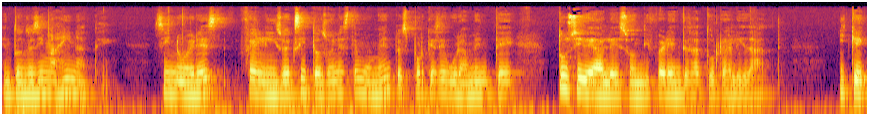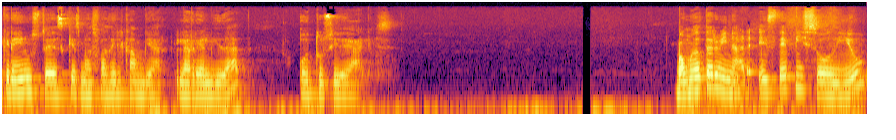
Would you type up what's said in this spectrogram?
Entonces imagínate, si no eres feliz o exitoso en este momento es porque seguramente tus ideales son diferentes a tu realidad. ¿Y qué creen ustedes que es más fácil cambiar, la realidad o tus ideales? Vamos a terminar este episodio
